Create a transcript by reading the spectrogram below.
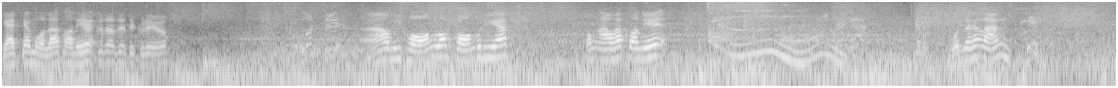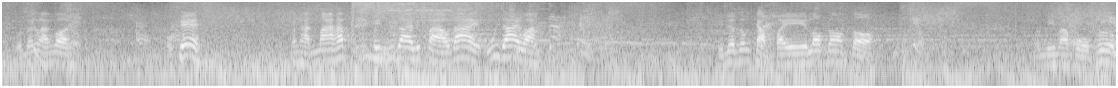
แก๊สแกหมดแล้วตอนนี้เอามีของล็อกของพอดีครับต้องเอาครับตอนนี้วนไปข้างหลังวนไปข้างหลังก่อนโอเค มันหันมาครับไม่รู้ได้หรือเปล่าได้ อุ้ยได้ว่ะทีเดียวต้องกลับไปรอบนอกต่อ มันมีมาโผล่เพิ่ม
